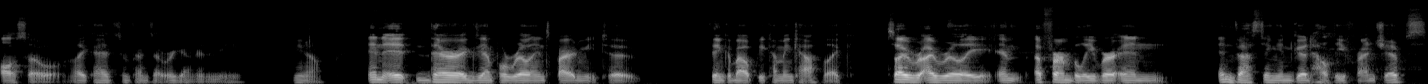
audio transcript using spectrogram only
also like I had some friends that were younger than me, you know. And it their example really inspired me to think about becoming Catholic. So I, I really am a firm believer in investing in good, healthy friendships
